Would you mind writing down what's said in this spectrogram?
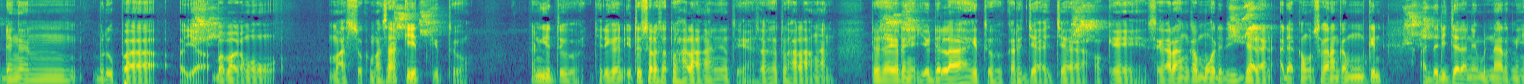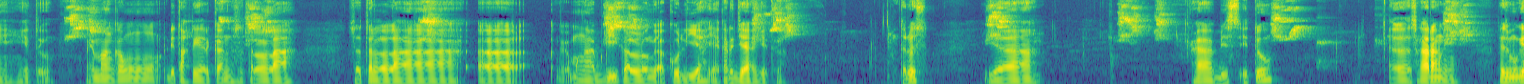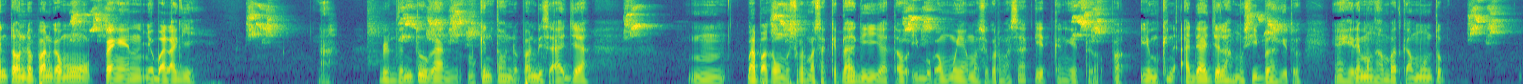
dengan berupa ya bapak kamu masuk rumah sakit gitu. Kan gitu. Jadi kan itu salah satu halangannya tuh ya salah satu halangan. Terus akhirnya ya udahlah gitu kerja aja. Oke sekarang kamu ada di jalan ada kamu sekarang kamu mungkin ada di jalan yang benar nih gitu. Memang kamu ditakdirkan setelah setelah uh, mengabdi kalau nggak kuliah ya kerja gitu. Terus ya habis itu uh, sekarang nih terus mungkin tahun depan kamu pengen nyoba lagi. Nah belum tentu kan mungkin tahun depan bisa aja. Hmm, bapak kamu masuk rumah sakit lagi atau ibu kamu yang masuk rumah sakit kan gitu. Pak ya mungkin ada aja lah musibah gitu yang akhirnya menghambat kamu untuk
